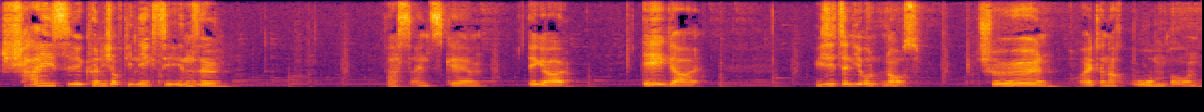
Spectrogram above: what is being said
Scheiße, wir können nicht auf die nächste Insel. Was ein Scam. Egal. Egal. Wie sieht's denn hier unten aus? Schön weiter nach oben bauen.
